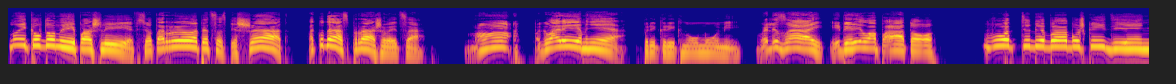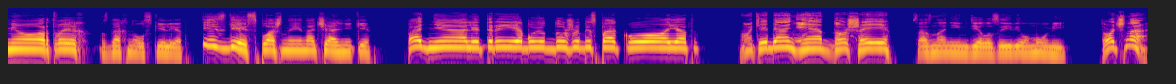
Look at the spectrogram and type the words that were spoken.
«Ну и колдуны пошли! Все торопятся, спешат! А куда, спрашивается?» «Ну, поговори мне!» — прикрикнул мумий. «Вылезай и бери лопату!» «Вот тебе, бабушка, и день мертвых!» — вздохнул скелет. «И здесь сплошные начальники. Подняли, требуют, душу беспокоят». «У тебя нет души!» — сознанием дела заявил мумий. «Точно?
